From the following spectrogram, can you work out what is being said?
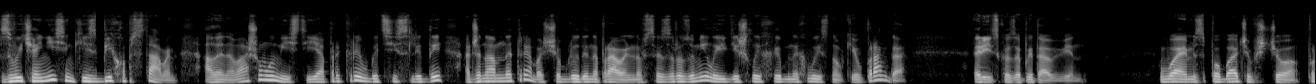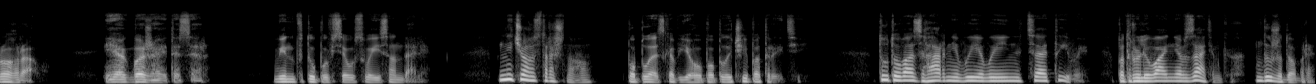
звичайнісінький збіг обставин, але на вашому місці я прикрив би ці сліди, адже нам не треба, щоб люди неправильно все зрозуміли і дійшли хибних висновків, правда? різко запитав він. Ваймс побачив, що програв. Як бажаєте, сер. Він втупився у свої сандалі. Нічого страшного, поплескав його по плечі Патрицій. Тут у вас гарні вияви ініціативи, патрулювання в затінках. Дуже добре.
